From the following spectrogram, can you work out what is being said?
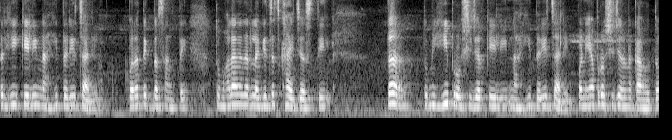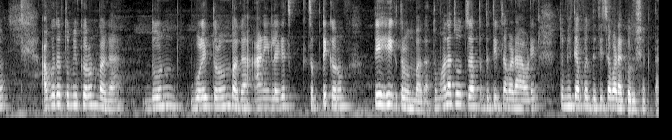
तर ही केली नाही तरी चालेल. परत एकदा सांगते तुम्हाला जर लगेचच खायचे असतील तर तुम्ही ही प्रोसिजर केली नाही तरी चालेल. पण या प्रोसिजरनं काय होतं? अगोदर तुम्ही करून बघा दोन गोळे तळून बघा आणि लगेच चपटे करून ते हे तळून बघा. तुम्हाला जो ज्या पद्धतीचा वडा आवडेल तुम्ही त्या पद्धतीचा वडा करू शकता.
